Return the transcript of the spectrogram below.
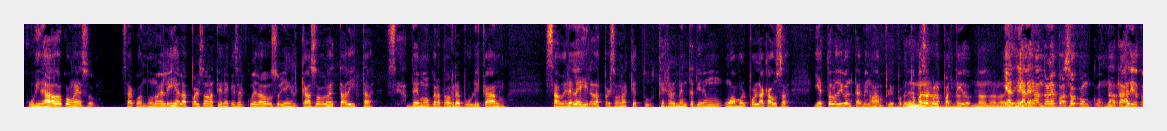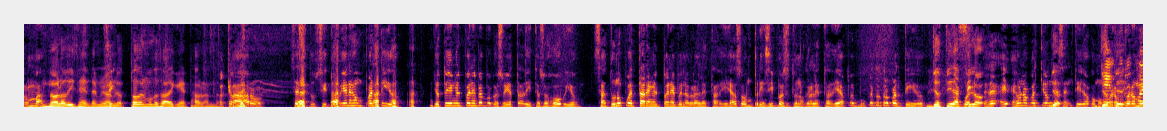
Cuidado con eso. O sea, cuando uno elige a las personas tiene que ser cuidadoso y en el caso de los estadistas, sean demócratas o republicanos, saber elegir a las personas que tú, que realmente tienen un, amor por la causa. Y esto lo digo en términos amplios, porque esto pasa con los partidos. y, a, Alejandro le pasó con, con Natalia y otros más. No lo dicen en términos amplios, todo el mundo sabe de quién está hablando. Pues claro. si, tú, vienes a un partido, yo estoy en el PNP porque soy estadista, eso es obvio. O sea, tú no puedes estar en el PNP y no creer la estadía, eso es un principio. Si tú no crees la estadía, pues búscate otro partido. Yo estoy de acuerdo. es una cuestión de sentido común. Pero, mi,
